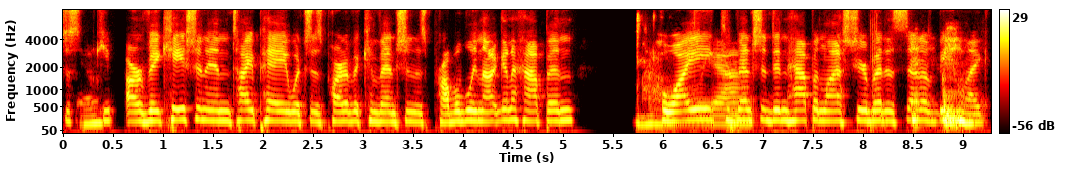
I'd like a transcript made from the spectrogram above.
Just yeah. keep our vacation in Taipei, which is part of a convention, is probably not going to happen. Oh, Hawaii yeah. convention didn't happen last year, but instead of being like,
